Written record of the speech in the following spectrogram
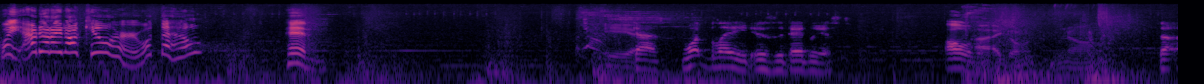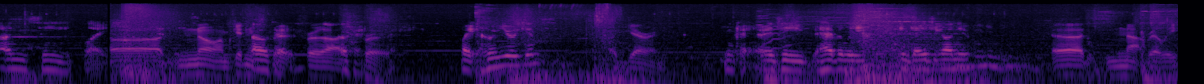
Wait, how did I not kill her? What the hell? Him. Yeah. guys. What blade is the deadliest? All of them. I don't know. The unseen blade. Uh, no, I'm getting Okay. credit for that Okay. first. Wait, who are you against? Uh, Garen. Okay, is he heavily engaging on you? Uh, not really.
